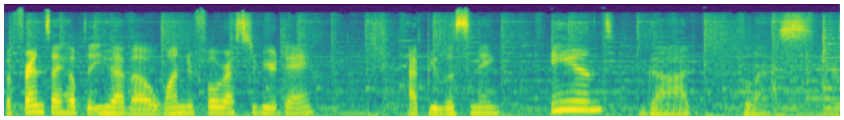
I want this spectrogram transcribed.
But, friends, I hope that you have a wonderful rest of your day. Happy listening, and God bless.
